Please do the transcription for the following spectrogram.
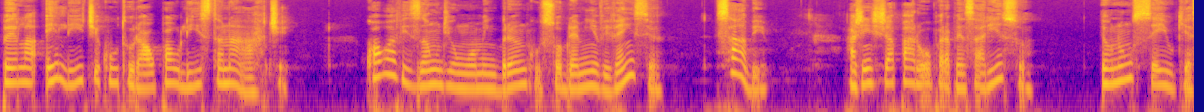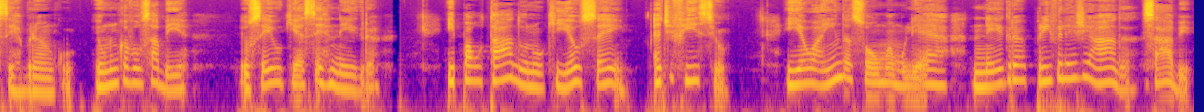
pela elite cultural paulista na arte. Qual a visão de um homem branco sobre a minha vivência? Sabe, a gente já parou para pensar isso? Eu não sei o que é ser branco, eu nunca vou saber. Eu sei o que é ser negra. E pautado no que eu sei, é difícil. E eu ainda sou uma mulher negra privilegiada, sabe?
